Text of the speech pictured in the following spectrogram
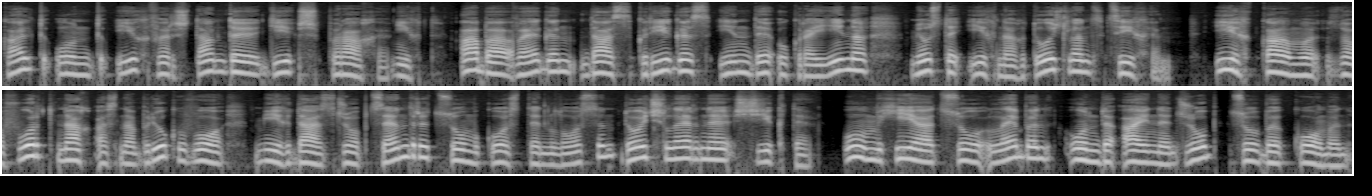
kalt und ich verstand die Sprache nicht aber wegen des Krieges in der Ukraine musste ich nach Deutschland ziehen. Ich kam sofort nach Osnabrück, wo mich das Jobcenter zum kostenlosen Deutschlernen schickte. Um hier zu leben und einen Job zu bekommen,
